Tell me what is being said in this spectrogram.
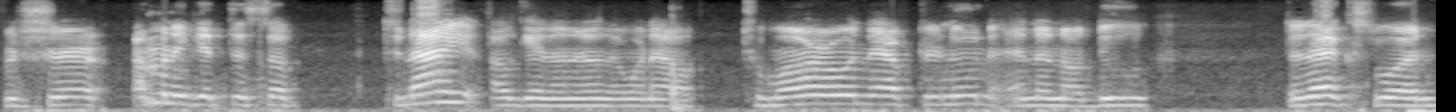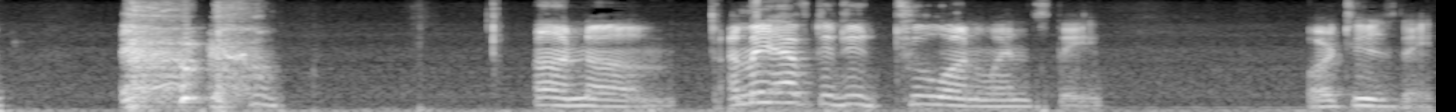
for sure. I'm gonna get this up tonight. I'll get another one out tomorrow in the afternoon, and then I'll do the next one on um I may have to do two on Wednesday or Tuesday.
